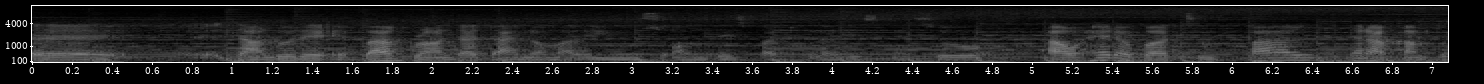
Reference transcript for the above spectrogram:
uh, downloaded a background that I normally use on this particular listing. So I'll head over to file, then I'll come to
